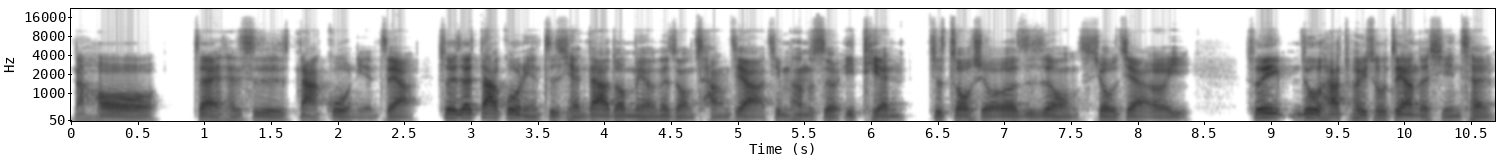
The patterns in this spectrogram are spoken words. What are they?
然后再才是大过年这样，所以在大过年之前，大家都没有那种长假，基本上都只有一天，就周休二日这种休假而已。所以如果他推出这样的行程，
